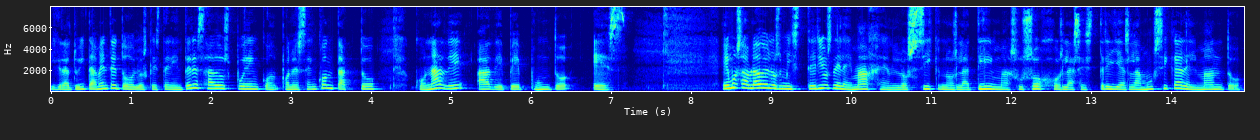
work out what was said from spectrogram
Y gratuitamente todos los que estén interesados pueden ponerse en contacto con adadp.es. Hemos hablado de los misterios de la imagen, los signos, la tilma, sus ojos, las estrellas, la música del manto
